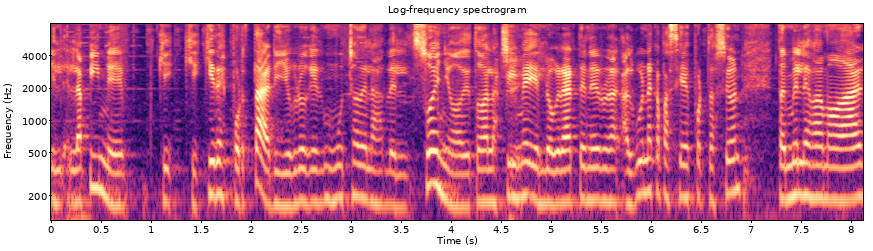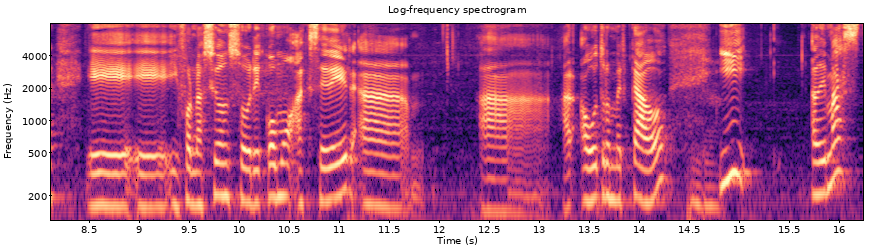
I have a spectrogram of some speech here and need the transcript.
La pyme que, quiere exportar, y yo creo que mucho de las, del sueño de todas las pymes es lograr tener alguna capacidad de exportación, también les vamos a dar información sobre cómo acceder a a, otros mercados. Y además,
